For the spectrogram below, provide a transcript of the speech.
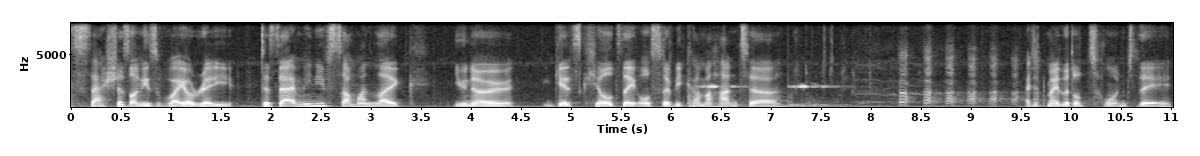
slashes on his way already? Does that mean if someone like, you know, gets killed, they also become a hunter? I did my little taunt there.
